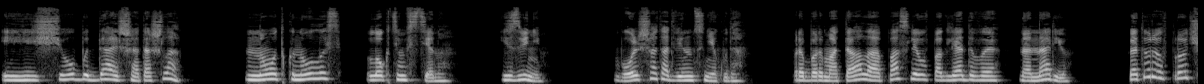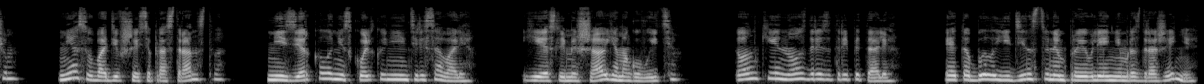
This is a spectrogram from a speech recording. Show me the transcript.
и еще бы дальше отошла, но уткнулась локтем в стену. «Извини, больше отодвинуться некуда». Пробормотала, опасливо поглядывая на Нарью, которую, впрочем, ни освободившееся пространство, ни зеркало нисколько не интересовали. Если мешаю, я могу выйти. Тонкие ноздри затрепетали. Это было единственным проявлением раздражения,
